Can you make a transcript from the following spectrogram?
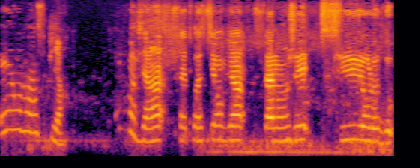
Et on inspire revient. Cette fois-ci, on vient s'allonger sur le dos.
